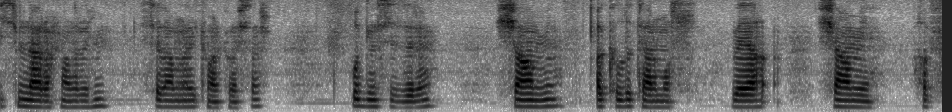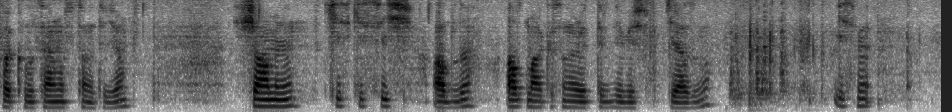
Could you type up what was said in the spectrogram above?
Bismillahirrahmanirrahim. Selamünaleyküm arkadaşlar. Bugün sizlere Xiaomi akıllı termos veya Xiaomi hafif akıllı termos tanıtacağım. Xiaomi'nin Kiss Kiss Fish adlı alt markasının ürettirdiği bir cihaz bu. İsmi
